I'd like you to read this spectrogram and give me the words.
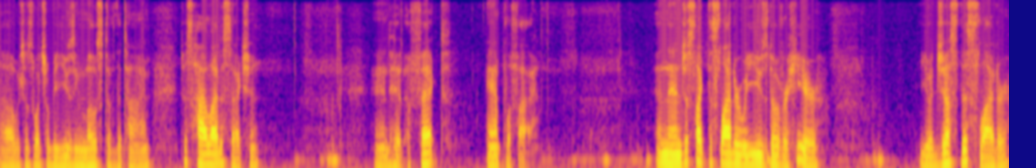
uh, which is what you'll be using most of the time. Just highlight a section and hit Effect, Amplify. And then just like the slider we used over here, you adjust this slider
